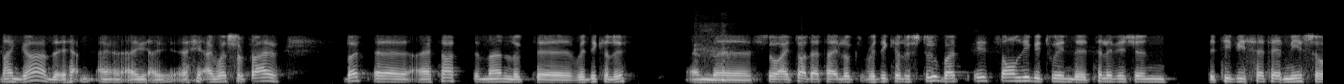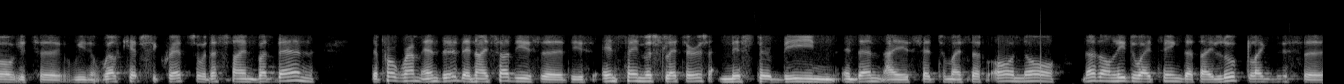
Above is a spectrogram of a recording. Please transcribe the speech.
my God." I I I, I was surprised, but uh, I thought the man looked uh, ridiculous, and uh, so I thought that I looked ridiculous too. But it's only between the television the TV set at me, so it's a you know, well kept secret, so that's fine. But then the program ended, and I saw these uh, these infamous letters, Mr. Bean, and then I said to myself, "Oh no! Not only do I think that I look like this uh,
